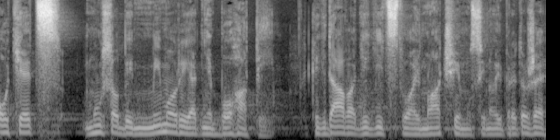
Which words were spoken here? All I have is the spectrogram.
otec musel byť mimoriadne bohatý keď dáva dedictvo aj mladšiemu synovi, pretože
